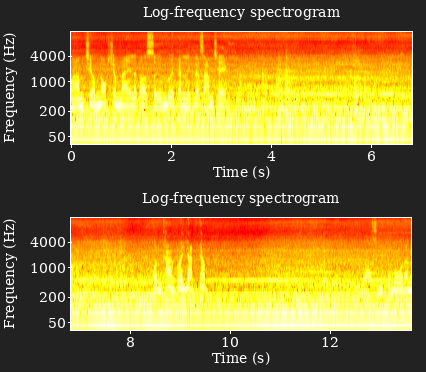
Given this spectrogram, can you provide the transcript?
มอาร์มเชื่อมนอกเชื่อมในแล้วก็เสริมด้วยแผ่นเหล็กและสามแฉกค่อนข้างประหยัดครับหรือว่าสวิตโมนั้น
